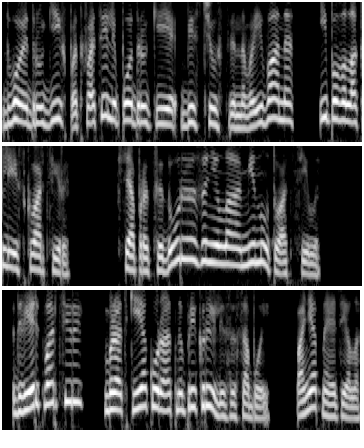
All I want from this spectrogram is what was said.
двое других подхватили под руки бесчувственного Ивана и поволокли из квартиры. Вся процедура заняла минуту от силы. Дверь квартиры братки аккуратно прикрыли за собой. Понятное дело,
